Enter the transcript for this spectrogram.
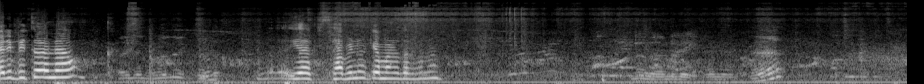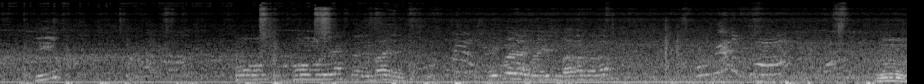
এর ভিতরে নাও। ইয়া না হ্যাঁ কি ফোন ফোন একটা বাইরে এই করে রাখবে এই বাধা বাধা হুম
